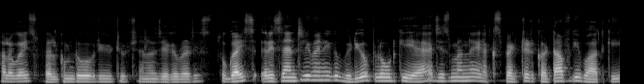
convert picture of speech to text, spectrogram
Hello guys welcome to our YouTube channel JK ब्राइटिस तो गाइस रिसेंटली मैंने एक वीडियो अपलोड किया है जिसमें मैंने एक्सपेक्टेड कट ऑफ़ की बात की।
